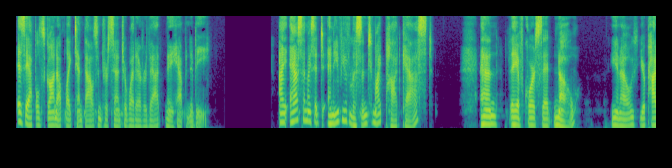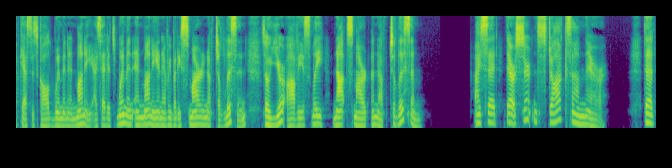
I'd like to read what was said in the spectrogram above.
as Apple's gone up like 10,000% or whatever that may happen to be. I asked them, I said, Do any of you listen to my podcast? And they, of course, said, No. You know, your podcast is called Women and Money. I said, It's women and money, and everybody's smart enough to listen. So you're obviously not smart enough to listen. I said, There are certain stocks on there that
